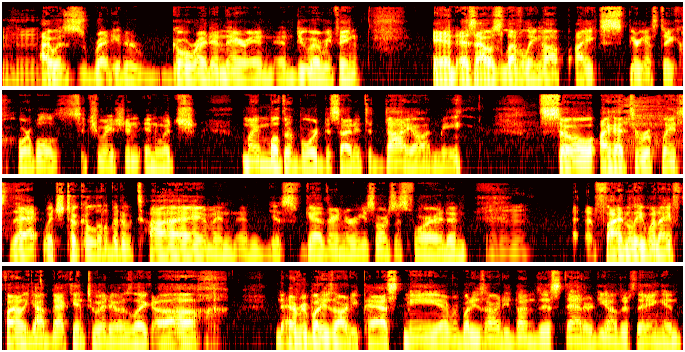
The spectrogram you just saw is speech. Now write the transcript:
Mm-hmm. I was ready to go right in there and and do everything. And as I was leveling up, I experienced a horrible situation in which my motherboard decided to die on me. So I had to replace that, which took a little bit of time and, and just gathering the resources for it. And Mm-hmm. finally, when I finally got back into it, it was like, ugh, everybody's already passed me. Everybody's already done this, that, or the other thing. And,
